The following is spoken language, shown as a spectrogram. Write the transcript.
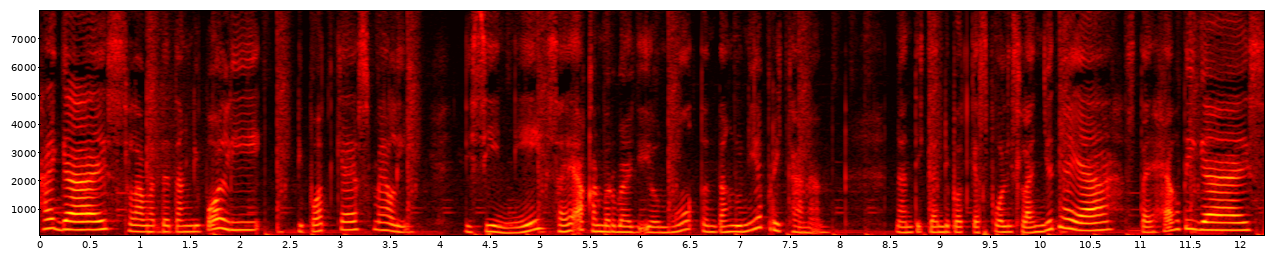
Hai guys, selamat datang di Poli, di podcast Meli. Di sini saya akan berbagi ilmu tentang dunia perikanan. Nantikan di podcast Poli selanjutnya ya. Stay healthy guys.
